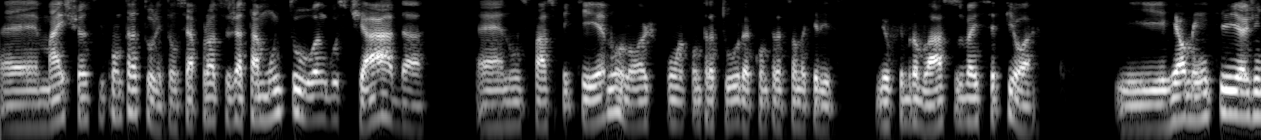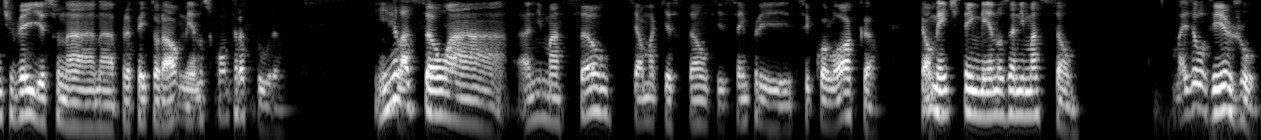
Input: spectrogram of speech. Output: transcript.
é, mais chance de contratura. Então, se a prótese já está muito angustiada, é, num espaço pequeno, lógico, com a contratura, a contração daqueles miofibroblastos vai ser pior. E realmente a gente vê isso na, na pré-peitoral, menos contratura. Em relação à animação, que é uma questão que sempre se coloca, realmente tem menos animação. Mas eu vejo,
